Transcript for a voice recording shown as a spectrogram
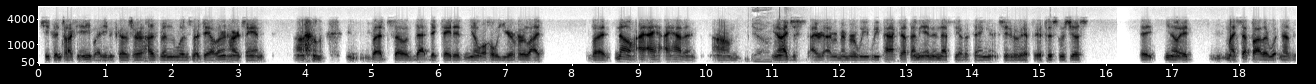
she couldn't talk to anybody because her husband was a Dale Earnhardt fan. Um, but so that dictated, you know, a whole year of her life. But no, I, I, I haven't. Um, Yeah. you know, I just I, I remember we we packed up. I mean, and then that's the other thing too. If if this was just, it, you know, it my stepfather wouldn't have.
